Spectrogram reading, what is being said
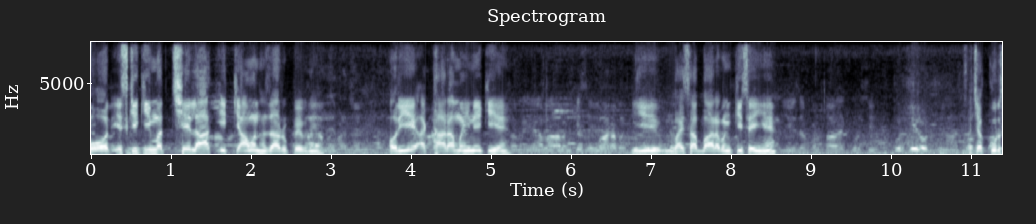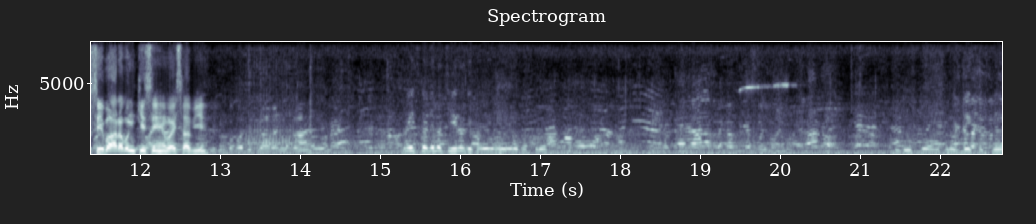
और इसकी कीमत छः लाख इक्यावन हज़ार रुपये में और ये अट्ठारह महीने की है। ये भाई साहब बाराबंकी से ही हैं। अच्छा कुर्सी बाराबंकी से हैं भाई साहब ये। इसका चेहरा दोस्तों, आप लोग देख सकते हैं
